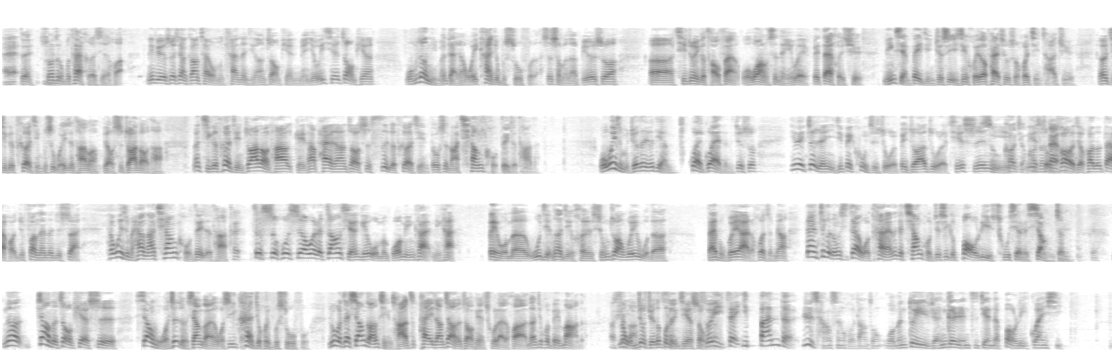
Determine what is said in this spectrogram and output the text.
哎，对，说这个不太和谐的话，你比如说像刚才我们看那几张照片里面，有一些照片，我不知道你们感觉，我一看就不舒服了，是什么呢？比如说，呃，其中一个逃犯，我忘了是哪一位，被带回去，明显背景就是已经回到派出所或警察局，然后几个特警不是围着他吗？表示抓到他。那几个特警抓到他，给他拍了张照，是四个特警都是拿枪口对着他的。我为什么觉得有点怪怪的呢？就是说，因为这人已经被控制住了，被抓住了，其实你手铐脚铐你手铐脚铐都戴好，就放在那就算。他为什么还要拿枪口对着他他？这似乎是要为了彰显给我们国民看，你看，被我们武警特警很雄壮威武的逮捕归案了，或者怎么样。但这个东西在我看来，那个枪口就是一个暴力出现的象征。对，那这样的照片是像我这种香港人，我是一看就会不舒服。如果在香港警察拍一张这样的照片出来的话，那就会被骂的。啊那我们就觉得不能接受了。所以在一般的日常生活当中，我们对人跟人之间的暴力关系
